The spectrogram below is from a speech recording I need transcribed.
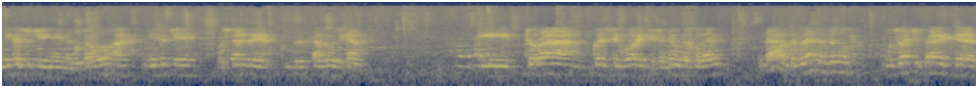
никакъв случай не е на готово, аз мисля, че успях да, да стана музикант. И това, което се говори, че съм бил вдъхновен, да, вдъхновен съм бил от, това, че правих е,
